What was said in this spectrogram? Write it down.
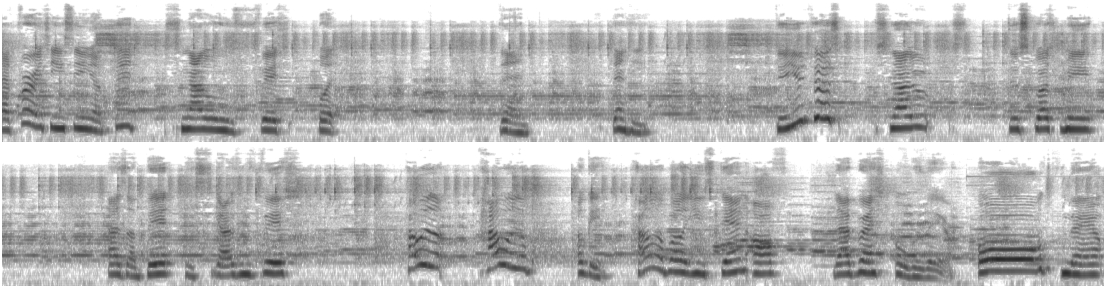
at first, he's seeing a bit snarl fish, but then, then he. Did you just snarl disgust me as a bit of scavenging fish? How is how is okay? How about you stand off that branch over there? Oh snap!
